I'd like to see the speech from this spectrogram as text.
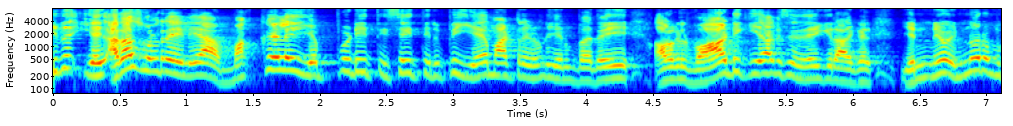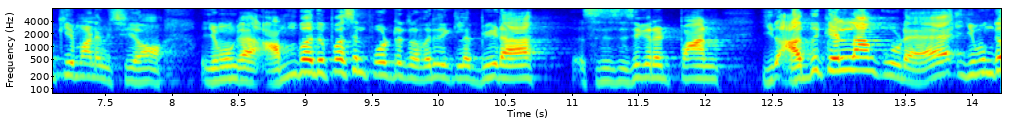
இது அதான் சொல்றேன் இல்லையா? மக்களை எப்படி திசை திருப்பி ஏமாற்ற வேண்டும் என்பதை அவர்கள் வாடிக்கையாக செய்கிறார்கள். என்ன இன்னொரு முக்கியமான விஷயம். இவங்க ஐம்பது பர்சன்ட் போட்டிருக்கிற வரி இருக்குல்ல பீடா சிகரெட் பான். இது அதுக்கெல்லாம் கூட இவங்க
